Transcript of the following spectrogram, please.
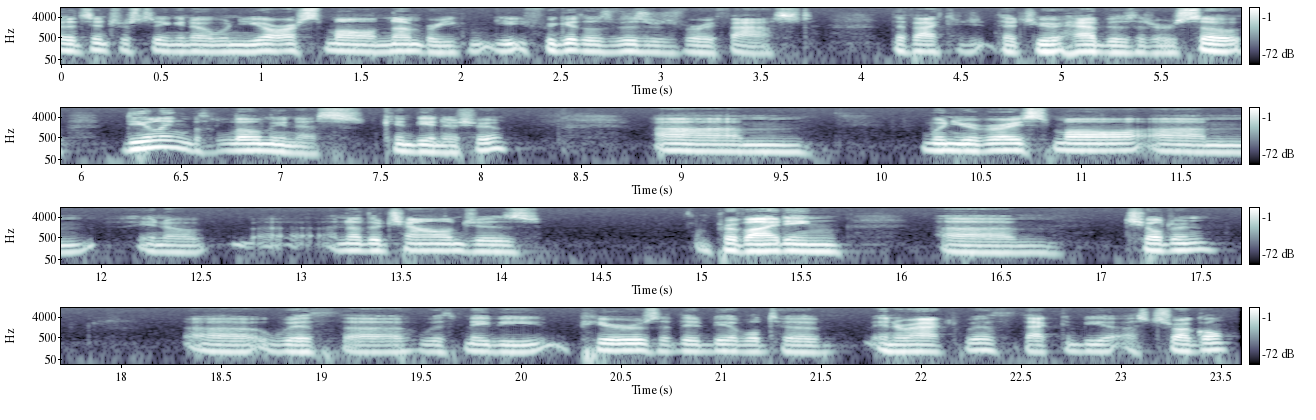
But it's interesting, you know, when you are a small number, you, can, you forget those visitors very fast. The fact that you, that you had visitors. So dealing with loneliness can be an issue. Um, when you're very small, um, you know, uh, another challenge is providing um, children uh, with uh, with maybe peers that they'd be able to interact with. That can be a, struggle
